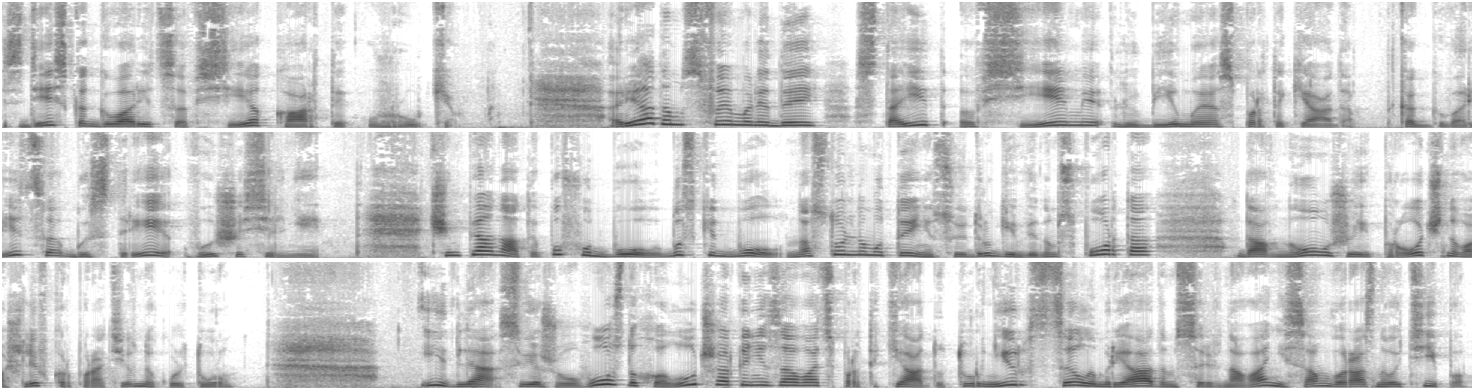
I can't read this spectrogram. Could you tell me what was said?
Здесь, как говорится, все карты в руки. Рядом с Family Day стоит всеми любимая спартакиада. Как говорится, быстрее, выше, сильнее. Чемпионаты по футболу, баскетболу, настольному теннису и другим видам спорта давно уже и прочно вошли в корпоративную культуру. И для свежего воздуха лучше организовать спартакиаду, турнир с целым рядом соревнований самого разного типа,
